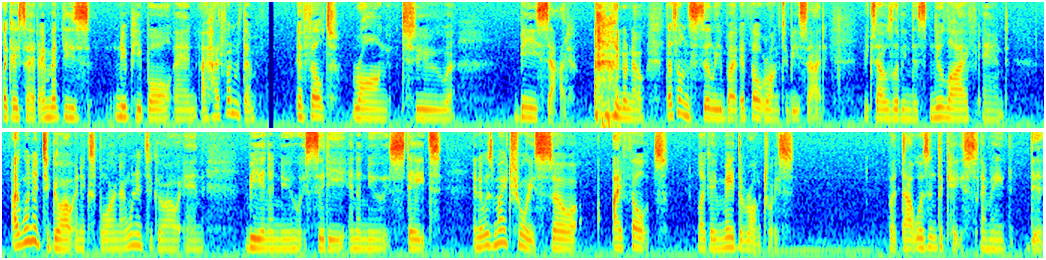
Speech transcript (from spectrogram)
like I said, I met these new people and I had fun with them. It felt wrong to be sad. I don't know. That sounds silly, but it felt wrong to be sad because I was living this new life and I wanted to go out and explore and I wanted to go out and be in a new city, in a new state, and it was my choice, so I felt like I made the wrong choice. But that wasn't the case. I made the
